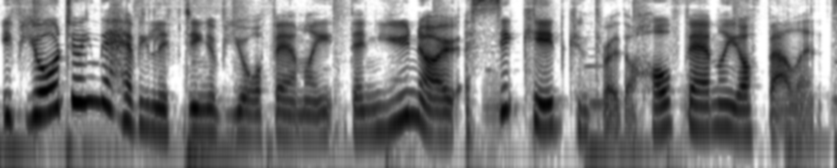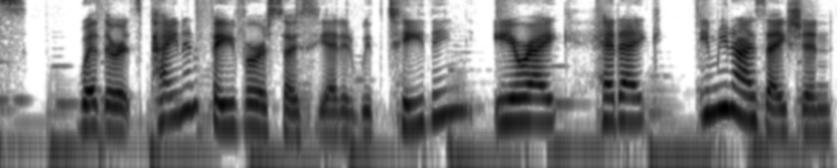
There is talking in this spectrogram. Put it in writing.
If you're doing the heavy lifting of your family, then you know a sick kid can throw the whole family off balance. Whether it's pain and fever associated with teething, earache, headache, immunisation,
